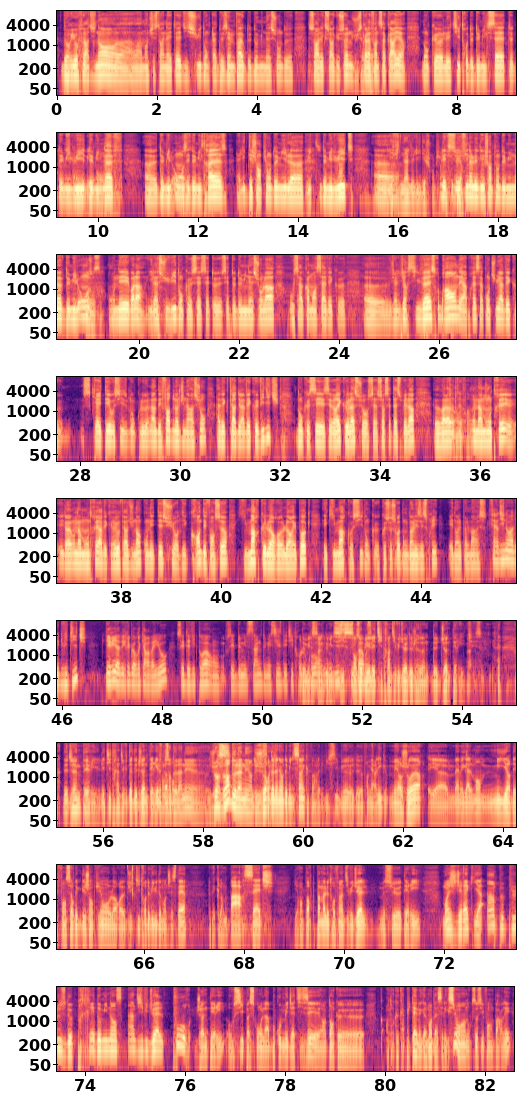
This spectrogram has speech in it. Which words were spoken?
de Rio Ferdinand euh, à, à Manchester United, il suit donc la deuxième vague de domination de Sir Alex Ferguson jusqu'à la fin de sa carrière. Donc euh, les titres de 2007, 2008, 2011. 2009, euh, 2011 et 2013, la Ligue des Champions 2000, euh, 8, 2008. euh, les finales de Ligue des Champions. les, finales de Ligue des Champions 2009, 2011, 11. on est voilà, il a suivi donc euh, cette cette domination là où ça a commencé avec euh, euh, j'allais dire Sylvestre Brown et après ça continue avec euh, ce qui a été aussi donc l'un des phares de notre génération avec Ferdi- avec euh, Vidic. Donc euh, c'est c'est vrai que là sur sur cet aspect-là euh, voilà, Très, très fort. on a montré on a montré avec Rio Ferdinand qu'on était sur des grands défenseurs qui marquent leur leur époque et qui marquent aussi donc euh, que ce soit donc dans les esprits et dans les palmarès. Ferdinand avec Vitic, Terry avec Rigor de Carvalho, c'est des victoires, en- c'est 2005, 2006, des titres locaux. en 2005, 2006, 2010, sans oublier aussi. les titres individuels de John, de John Terry. de John Terry. Les titres individuels de John Terry, Défenseur notamment. de l'année. euh, joueur, joueur de l'année en 2005. Joueur de l'année en 2005 par la BBC mieux- de Première Ligue, meilleur joueur et euh, même également meilleur défenseur de Ligue des Champions lors euh, du titre 2008 de Manchester avec Lampard, Setch. Il remporte pas mal de trophées individuels, Monsieur Terry. Moi, je dirais qu'il y a un peu plus de prédominance individuelle pour John Terry, aussi parce qu'on l'a beaucoup médiatisé en tant que, en tant que capitaine également de la sélection, hein, donc ça aussi, il faut en parler.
